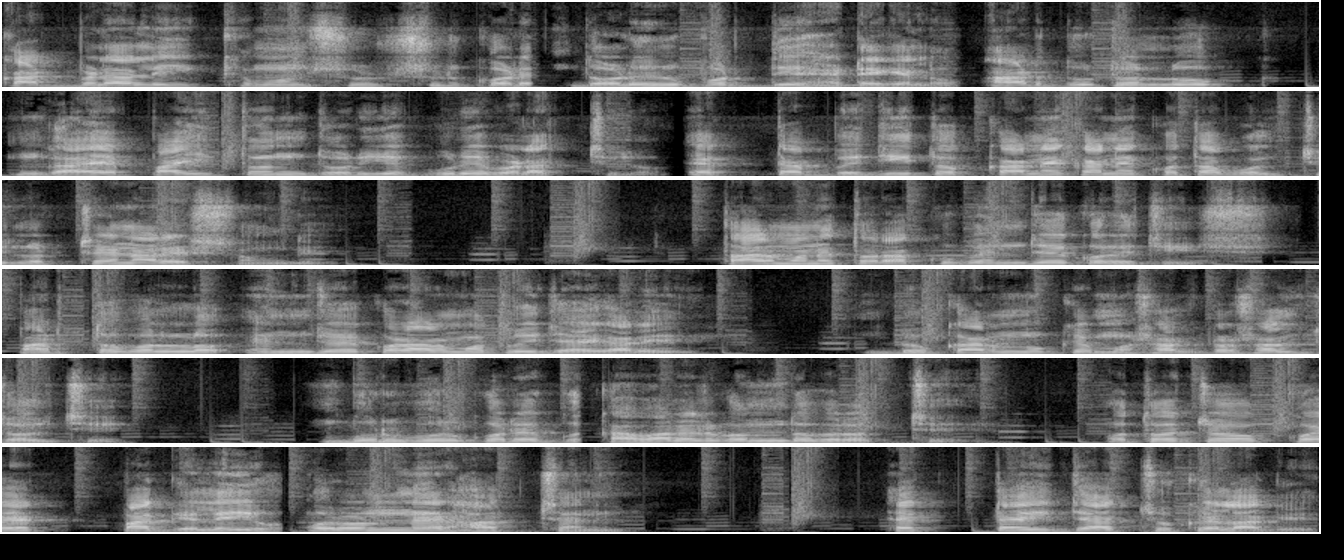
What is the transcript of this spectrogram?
কাঠবেড়ালি কেমন সুরসুর করে দড়ির উপর দিয়ে হেঁটে গেল। আর দুটো লোক গায়ে পাইতন জড়িয়ে ঘুরে বেড়াচ্ছিল। একটা বেজিত কানে কানে কথা বলছিল ট্রেনারের সঙ্গে। তার মানে তোরা খুব এনজয় করেছিস? পার্থ বলল এনজয় করার মতোই জায়গা রে। ঢোকার মুখে মশাল টশাল জ্বলছে। বুর করে খাবারের গন্ধ বেরোচ্ছে। অথচ কয়েক পা গেলেই অরণ্যের হাতছানি একটাই যা চোখে লাগে।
